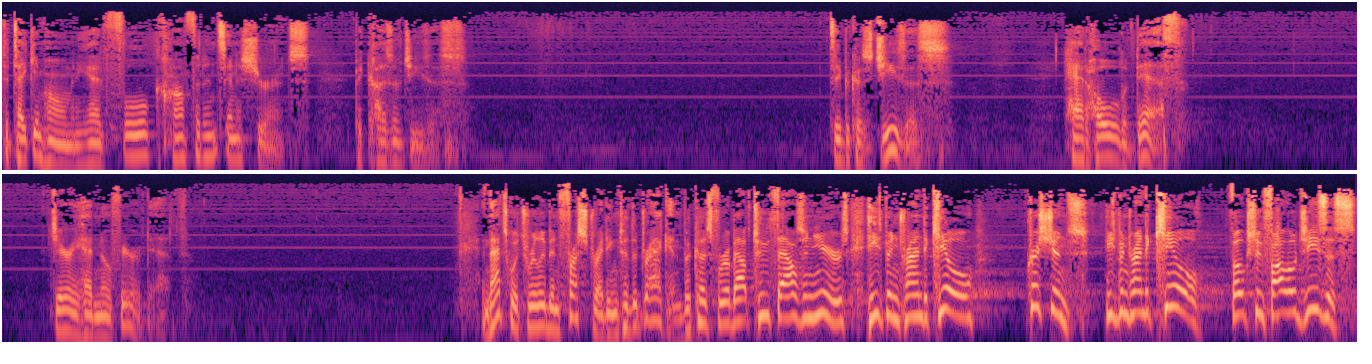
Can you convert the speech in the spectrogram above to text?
to take him home, and he had full confidence and assurance because of Jesus. See, because Jesus had hold of death, Jerry had no fear of death. And that's what's really been frustrating to the dragon because for about 2,000 years, he's been trying to kill Christians. He's been trying to kill folks who follow Jesus.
